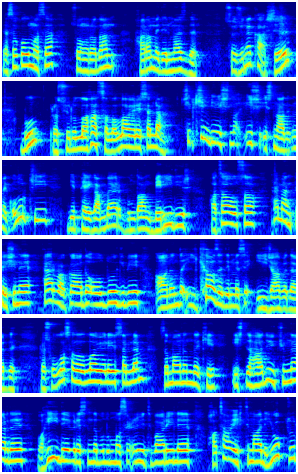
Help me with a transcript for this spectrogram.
Yasak olmasa sonradan haram edilmezdi. Sözüne karşı bu Resulullah'a sallallahu aleyhi ve sellem çirkin bir iş, iş isnat etmek olur ki bir peygamber bundan beridir. Hata olsa hemen peşine her vakada olduğu gibi anında ikaz edilmesi icap ederdi. Resulullah sallallahu aleyhi ve sellem zamanındaki iştihadi hükümlerde vahiy devresinde bulunması itibariyle hata ihtimali yoktur.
